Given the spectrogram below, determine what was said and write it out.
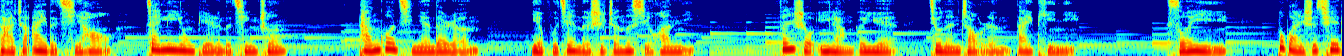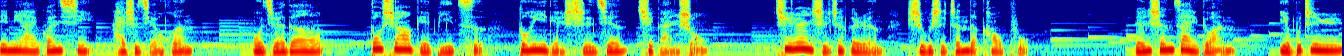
打着爱的旗号在利用别人的青春，谈过几年的人。也不见得是真的喜欢你，分手一两个月就能找人代替你，所以，不管是确定恋爱关系还是结婚，我觉得都需要给彼此多一点时间去感受，去认识这个人是不是真的靠谱。人生再短，也不至于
